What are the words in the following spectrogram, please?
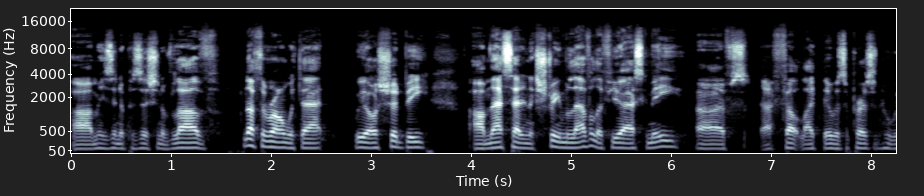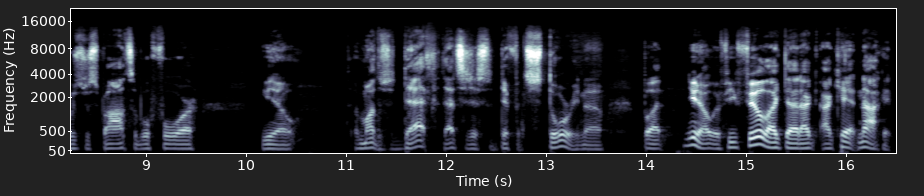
Um, he's in a position of love. Nothing wrong with that. We all should be. Um, that's at an extreme level, if you ask me. Uh, I felt like there was a person who was responsible for, you know, a mother's death. That's just a different story now. But you know, if you feel like that, I, I can't knock it.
